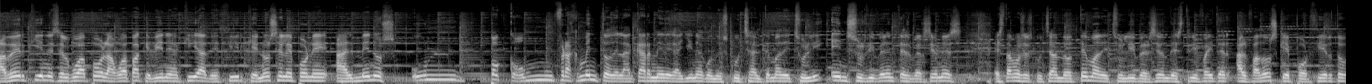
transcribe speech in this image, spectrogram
A ver quién es el guapo la guapa que viene aquí a decir que no se le pone al menos un poco, un fragmento de la carne de gallina cuando escucha el tema de Chuli en sus diferentes versiones. Estamos escuchando tema de Chuli versión de Street Fighter Alpha 2, que por cierto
